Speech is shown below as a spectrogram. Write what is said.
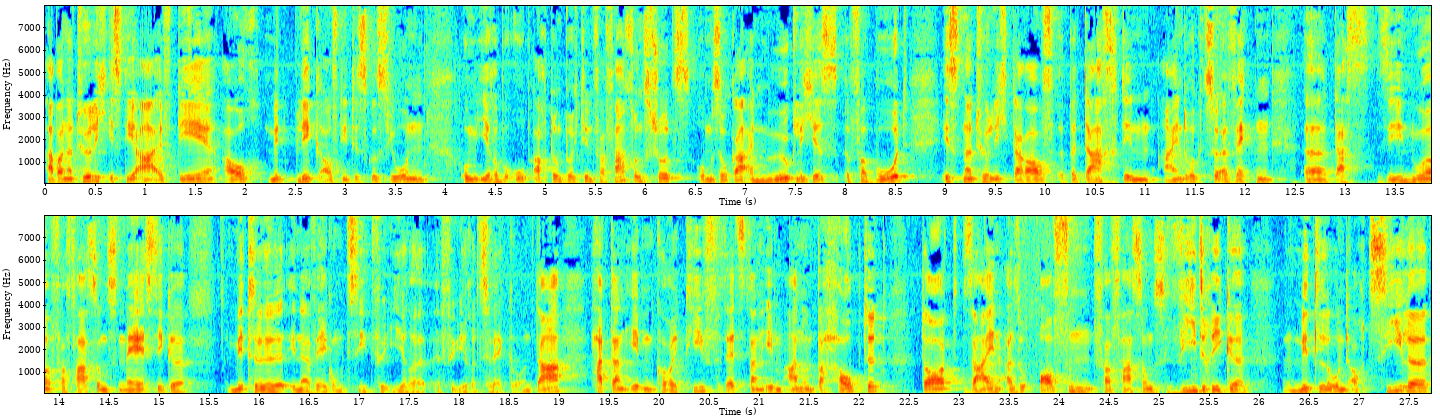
Aber natürlich ist die AfD auch mit Blick auf die Diskussionen um ihre Beobachtung durch den Verfassungsschutz, um sogar ein mögliches Verbot, ist natürlich darauf bedacht, den Eindruck zu erwecken, äh, dass sie nur verfassungsmäßige Mittel in Erwägung zieht für ihre, für ihre Zwecke. Und da hat dann eben Korrektiv, setzt dann eben an und behauptet, dort seien also offen verfassungswidrige Mittel und auch Ziele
